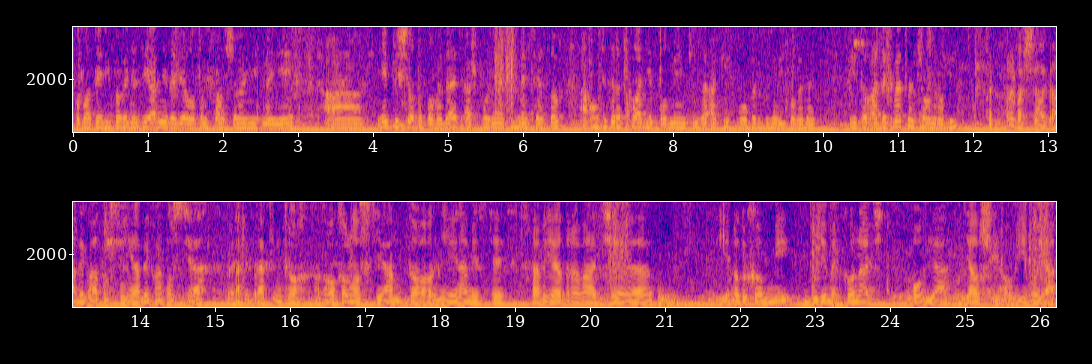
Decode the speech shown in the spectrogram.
podľa tej výpovede zjavne vedel o tom falšovaní zmeniek a neprišiel to povedať až po nejakých mesiacoch a on si teraz kladie podmienky, za akých vôbec bude vypovedať. Je to adekvátne, čo on robí? Tak prebačte, ale k adekvátnosti, neadekvátnosti a tak, takýmto okolnostiam to nie je na mieste sa vyjadrovať. E, jednoducho my budeme konať podľa ďalšieho vývoja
